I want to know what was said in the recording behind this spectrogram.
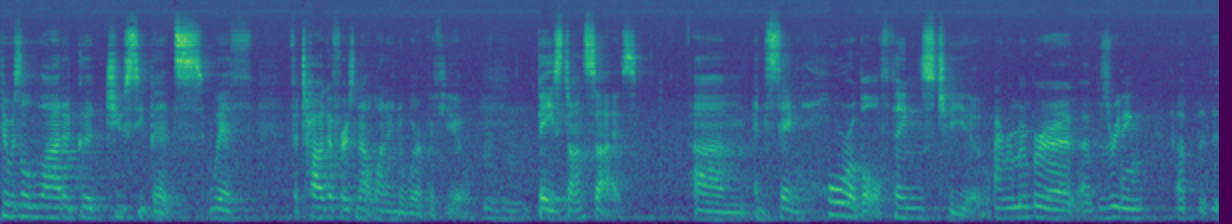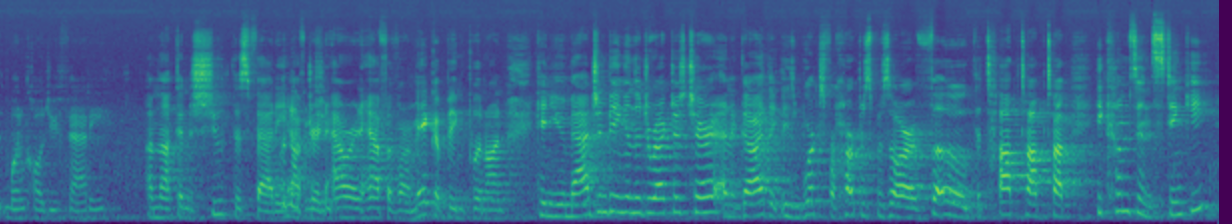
There was a lot of good juicy bits with photographers not wanting to work with you mm-hmm. based on size um, and saying horrible things to you. I remember uh, i was reading a, one called you fatty I'm not going to shoot this fatty after an hour and a half of our makeup being put on. Can you imagine being in the director's chair and a guy that works for Harper's Bazaar, Vogue, the top, top, top? He comes in stinky,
